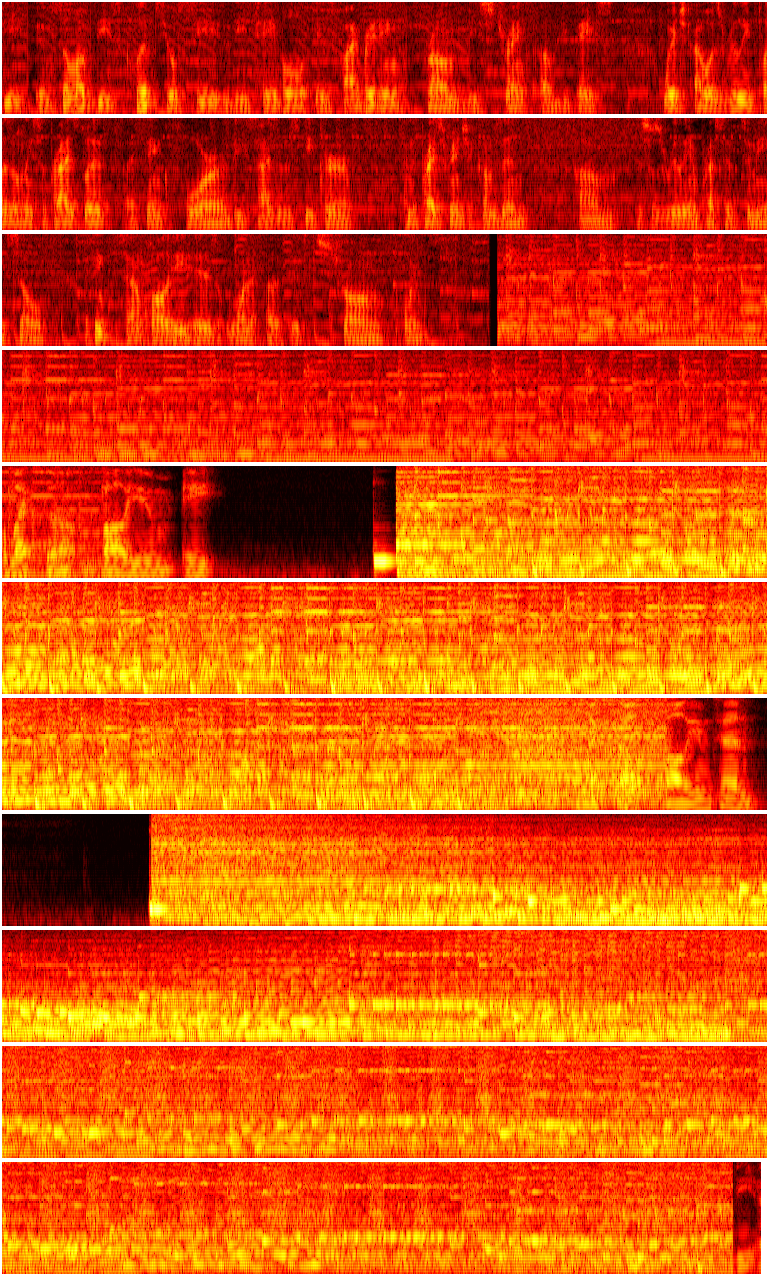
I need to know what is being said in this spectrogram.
the, in some of these clips, you'll see the table is vibrating from the strength of the bass, which I was really pleasantly surprised with. I think for the size of the speaker and the price range it comes in, um, this was really impressive to me. So I think the sound quality is one of its strong points. Alexa, volume 8.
